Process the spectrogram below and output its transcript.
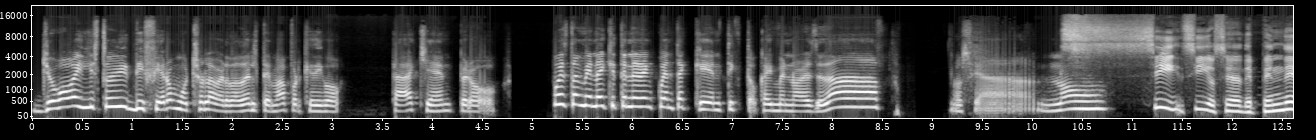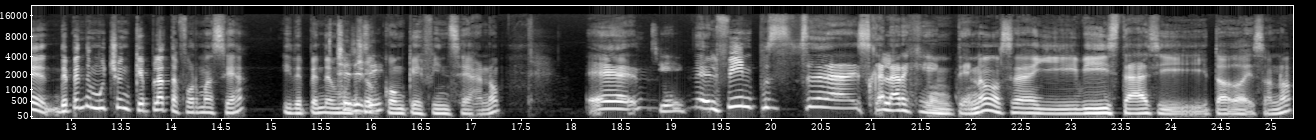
yo ahí estoy, difiero mucho la verdad del tema porque digo, cada quien, pero pues también hay que tener en cuenta que en TikTok hay menores de edad. O sea, no. Sí, sí, o sea, depende, depende mucho en qué plataforma sea y depende mucho con qué fin sea, ¿no? Eh, el fin, pues, es jalar gente, ¿no? O sea, y vistas y todo eso, ¿no?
